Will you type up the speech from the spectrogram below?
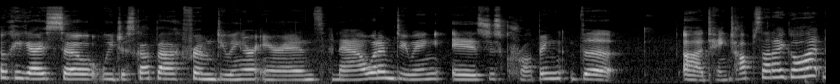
Okay guys, so we just got back from doing our errands. Now what I'm doing is just cropping the uh, tank tops that I got.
